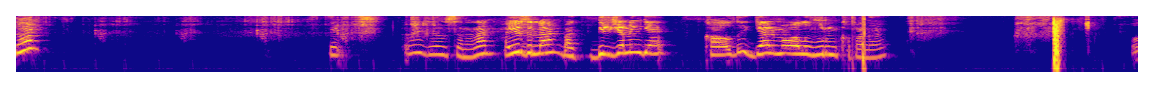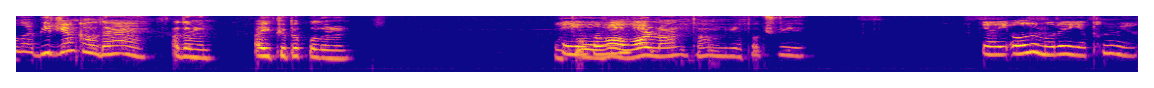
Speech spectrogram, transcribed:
Lan. Ben öldüm sana lan. Hayırdır lan? Bak bir canın gel kaldı. Gelme vallahi vururum kafana. Vallahi bir can kaldı ha adamın. Ay köpek balığının. E, yapalım. Oha var lan. Tamam yapak şuraya. Ya oğlum oraya yapılmıyor.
